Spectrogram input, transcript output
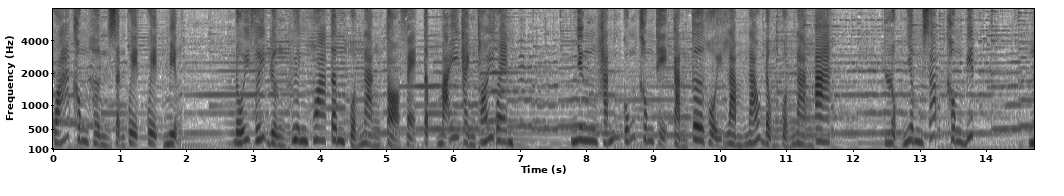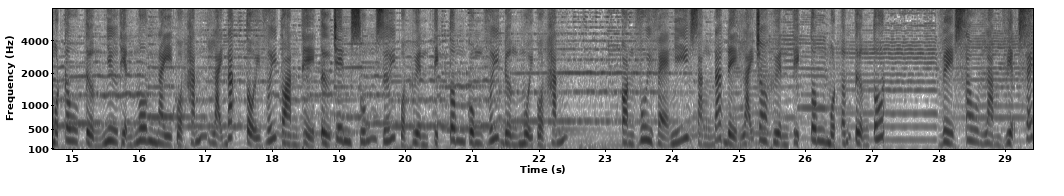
quá không hờn giận quệt quệt miệng. Đối với đường huyên hoa tâm của nàng tỏ vẻ tập mãi thành thói quen. Nhưng hắn cũng không thể cản cơ hội làm náo động của nàng A. Lục nhâm giáp không biết một câu tưởng như thiện ngôn này của hắn lại đắc tội với toàn thể từ trên xuống dưới của huyền tịch tông cùng với đường mũi của hắn. Còn vui vẻ nghĩ rằng đã để lại cho huyền tịch tông một ấn tượng tốt. Về sau làm việc sẽ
